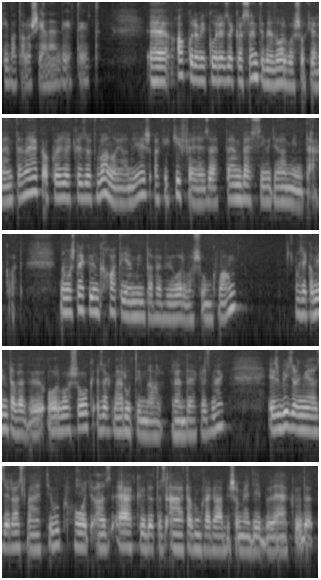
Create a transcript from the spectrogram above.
hivatalos jelenlétét? Akkor, amikor ezek a Sentinel orvosok jelentenek, akkor ezek között van olyan is, aki kifejezetten veszi ugye a mintákat. Na most nekünk hat ilyen mintavevő orvosunk van, ezek a mintavevő orvosok, ezek már rutinnal rendelkeznek, És bizony mi azért azt látjuk, hogy az elküldött, az általunk legalábbis a megyéből elküldött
